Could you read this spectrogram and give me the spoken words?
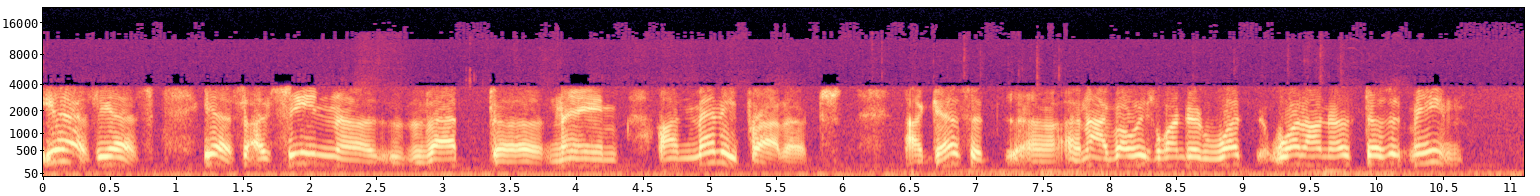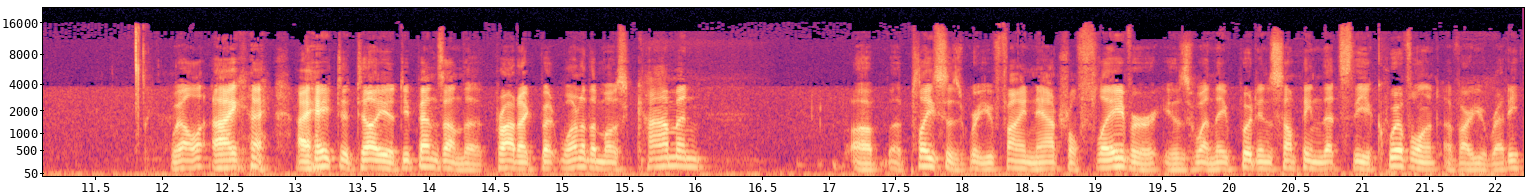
Yes, yes, yes. I've seen uh, that uh, name on many products. I guess it, uh, and I've always wondered what what on earth does it mean? Well, I I hate to tell you, it depends on the product, but one of the most common uh, places where you find natural flavor is when they put in something that's the equivalent of, are you ready?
